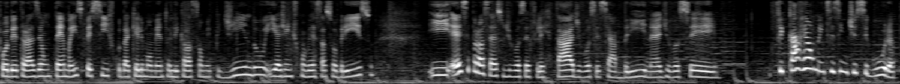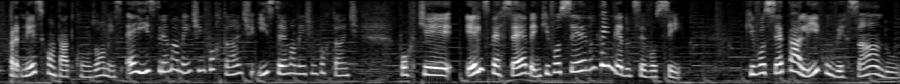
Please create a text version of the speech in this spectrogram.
poder trazer um tema específico daquele momento ali que elas estão me pedindo e a gente conversar sobre isso. E esse processo de você flertar, de você se abrir, né, de você ficar realmente se sentir segura pra, nesse contato com os homens é extremamente importante, extremamente importante, porque eles percebem que você não tem medo de ser você, que você tá ali conversando,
